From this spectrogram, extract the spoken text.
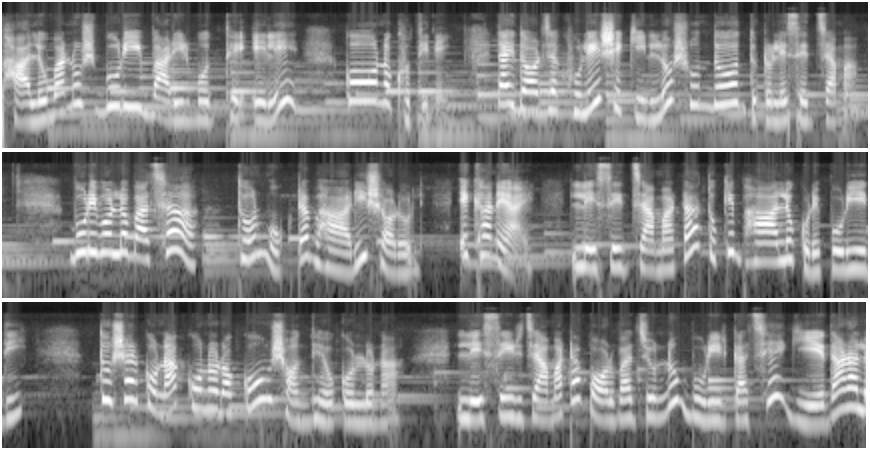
ভালো মানুষ বুড়ি বাড়ির মধ্যে এলে কোনো ক্ষতি নেই। তাই দরজা খুলে সে কিনলো সুন্দর দুটো লেসের জামা। বুড়ি বলল, বাছা, তোর মুখটা ভারী সরল। এখানে আয়। লেসের জামাটা তোকে ভালো করে পরিয়ে দিই। তুষারকোনা কোনো রকম সন্দেহ করল না। লেসের জামাটা পরবার জন্য বুড়ির কাছে গিয়ে দাঁড়াল।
